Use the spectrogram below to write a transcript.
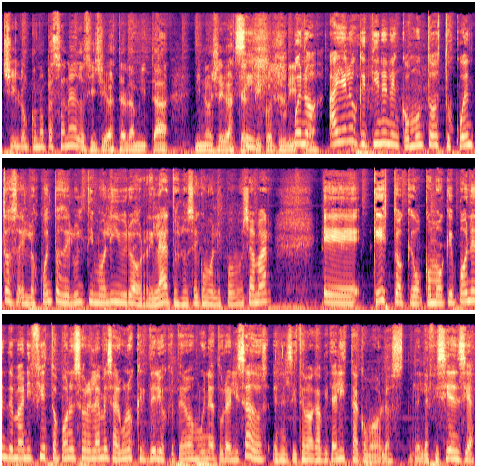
che, loco, no pasa nada si llegaste a la mitad y no llegaste Sí. al pico turista. Bueno, hay algo que tienen en común todos tus cuentos, en los cuentos del último libro, o relatos, no sé cómo les podemos llamar, eh, que esto, que, como que ponen de manifiesto, ponen sobre la mesa algunos criterios que tenemos muy naturalizados en el sistema capitalista, como los de la eficiencia.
